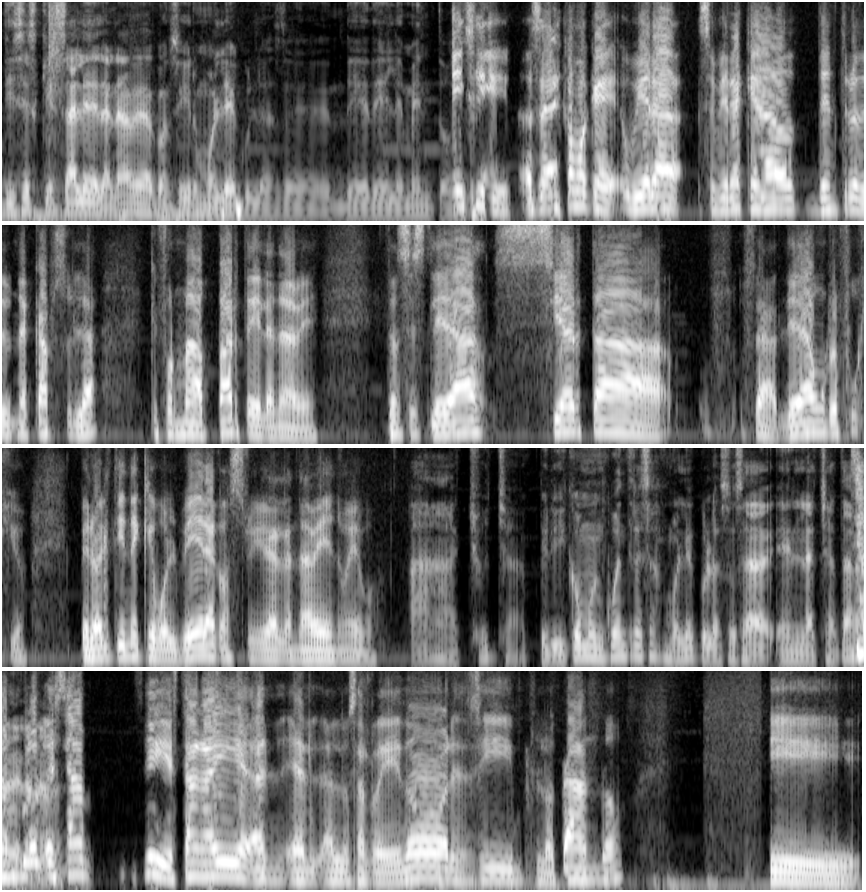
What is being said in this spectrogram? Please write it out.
Dices que sale de la nave a conseguir moléculas de, elementos. Sí, sí, o sea, es como que hubiera, se hubiera quedado dentro de una cápsula que formaba parte de la nave. Entonces le da cierta, o sea, le da un refugio, pero él tiene que volver a construir la nave de nuevo. Ah, chucha. Pero ¿y cómo encuentra esas moléculas? O sea, en la chatarra de la están, Sí, están ahí a, los alrededores, así flotando. Y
